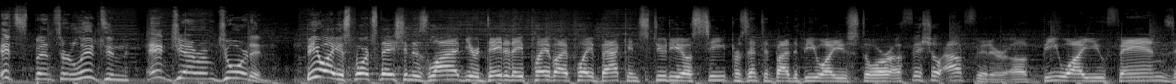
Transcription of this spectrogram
it's Spencer Linton and Jarom Jordan. BYU Sports Nation is live, your day to day play by play back in Studio C, presented by the BYU Store, official outfitter of BYU fans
